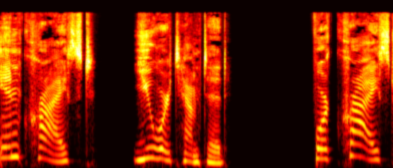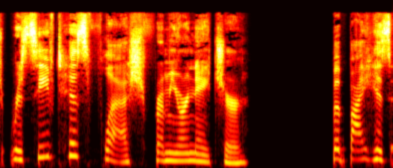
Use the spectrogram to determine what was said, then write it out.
In Christ, you were tempted. For Christ received his flesh from your nature, but by his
